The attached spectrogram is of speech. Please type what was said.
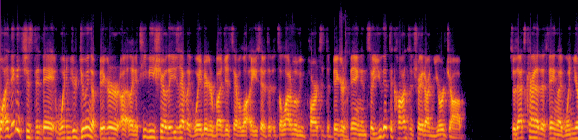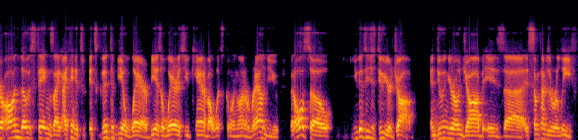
Well, I think it's just that they, when you're doing a bigger, uh, like a TV show, they usually have like way bigger budgets. They have a lot, like you said, it's a, it's a lot of moving parts. It's a bigger Sure. thing. And so you get to concentrate on your job. So that's kind of the thing. Like when you're on those things, like I think it's, it's good to be aware, be as aware as you can about what's going on around you, but also you get to just do your job and doing your own job is, uh, is sometimes a relief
